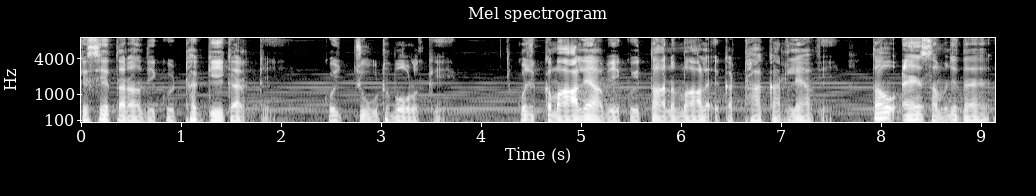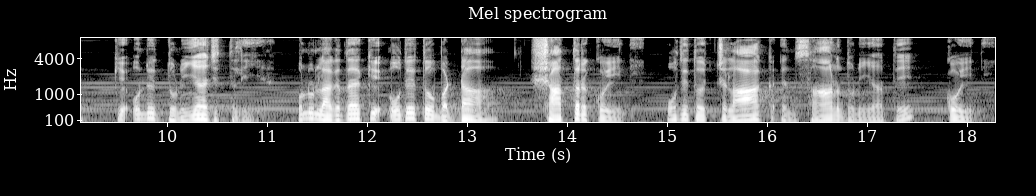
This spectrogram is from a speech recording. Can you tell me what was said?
ਕਿਸੇ ਤਰ੍ਹਾਂ ਦੀ ਕੋਈ ਠੱਗੀ ਕਰਕੇ, ਕੋਈ ਝੂਠ ਬੋਲ ਕੇ, ਕੁਝ ਕਮਾ ਲਿਆਵੇ, ਕੋਈ ਧਨ ਮਾਲ ਇਕੱਠਾ ਕਰ ਲਿਆਵੇ ਤਾਂ ਉਹ ਐ ਸਮਝਦਾ ਹੈ ਕਿ ਉਹਨੇ ਦੁਨੀਆ ਜਿੱਤ ਲਈ ਹੈ। ਉਹਨੂੰ ਲੱਗਦਾ ਕਿ ਉਹਦੇ ਤੋਂ ਵੱਡਾ ਸ਼ਾਤਰ ਕੋਈ ਨਹੀਂ। ਉਹਦੇ ਤੋਂ ਚਲਾਕ ਇਨਸਾਨ ਦੁਨੀਆ ਤੇ ਕੋਈ ਨਹੀਂ।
